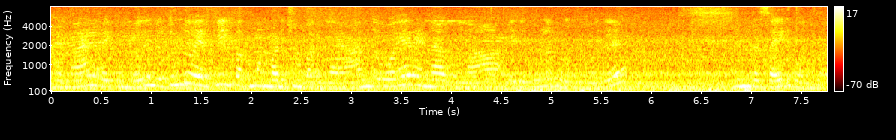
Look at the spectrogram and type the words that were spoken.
இப்போ மேலே வைக்கும்போது இந்த துண்டு ஒயர் கீழ் பக்கமாக மடிச்சும் பாருங்க. அந்த ஒயர் என்ன ஆகும்னா இதுக்குள்ளே கொடுக்கும்போது இந்த சைடுக்கு வந்துடும்.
